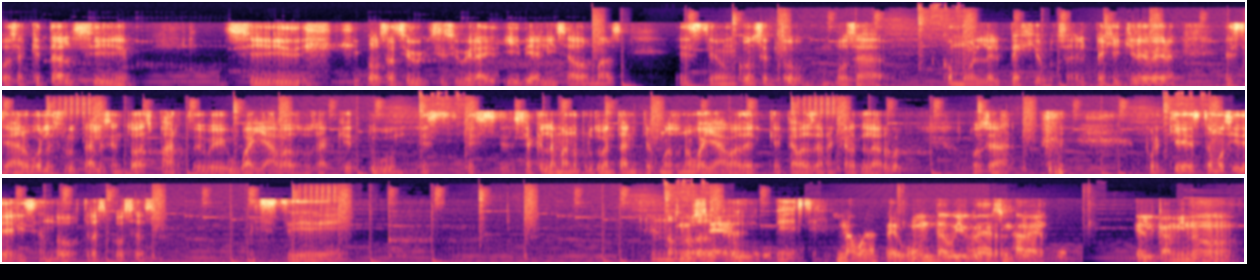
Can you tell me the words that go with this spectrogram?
O sea, ¿qué tal si, si, o sea, si, si, se hubiera idealizado más este, un concepto, o sea, como el del peje, o sea, el peje quiere ver este, árboles frutales en todas partes, güey, guayabas, o sea, que tú este, saques la mano por tu ventana y te comas una guayaba del que acabas de arrancar del árbol, o sea... ¿Por qué estamos idealizando otras cosas? Este. No, sé. Es una buena pregunta, güey. Yo creo que es el camino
